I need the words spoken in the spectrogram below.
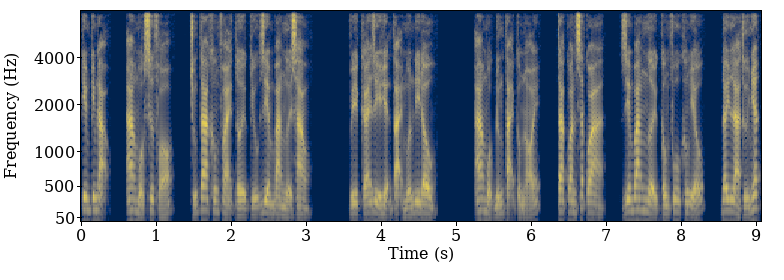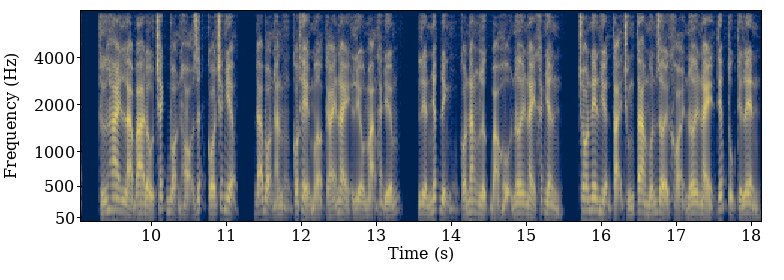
kim kim đạo, a một sư phó chúng ta không phải tới cứu diêm ba người sao? Vì cái gì hiện tại muốn đi đâu? A Mục đứng tại cổng nói, ta quan sát qua, diêm ba người công phu không yếu, đây là thứ nhất, thứ hai là ba đầu trách bọn họ rất có trách nhiệm, đã bọn hắn có thể mở cái này liều mạng khách điếm, liền nhất định có năng lực bảo hộ nơi này khách nhân, cho nên hiện tại chúng ta muốn rời khỏi nơi này tiếp tục tiến lên,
